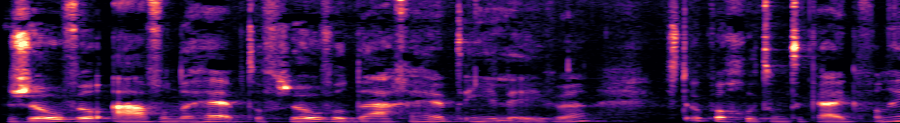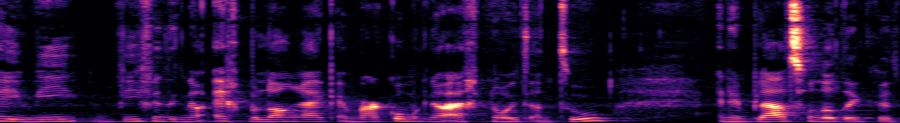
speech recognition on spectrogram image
zoveel avonden hebt of zoveel dagen hebt in je leven, is het ook wel goed om te kijken van hé, hey, wie, wie vind ik nou echt belangrijk en waar kom ik nou eigenlijk nooit aan toe? En in plaats van dat ik het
